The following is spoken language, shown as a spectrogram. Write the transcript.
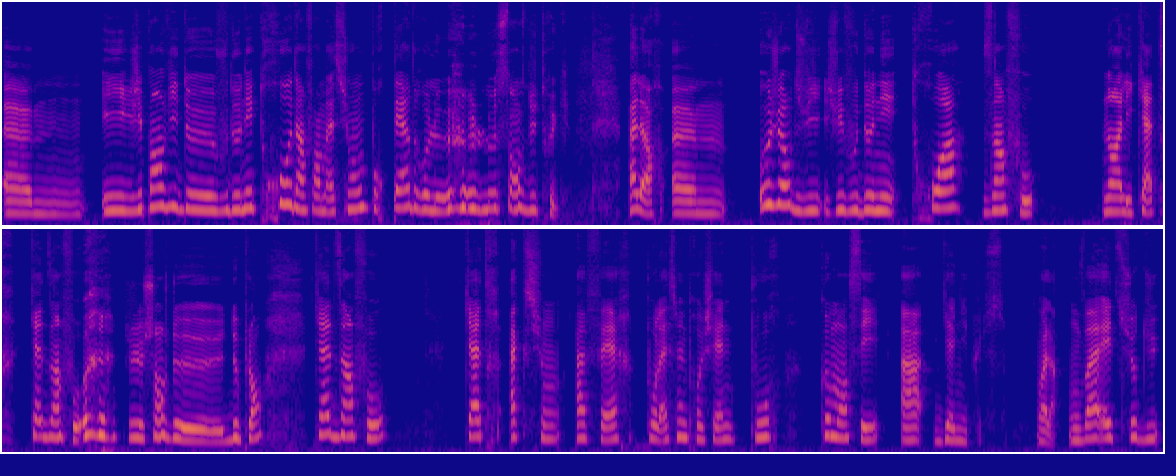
Euh, et j'ai pas envie de vous donner trop d'informations pour perdre le, sens du truc. Alors, euh, aujourd'hui, je vais vous donner trois infos. Non, allez, quatre. Quatre infos. je change de, de plan. Quatre infos. Quatre actions à faire pour la semaine prochaine pour commencer à gagner plus. Voilà, on va être sur du,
